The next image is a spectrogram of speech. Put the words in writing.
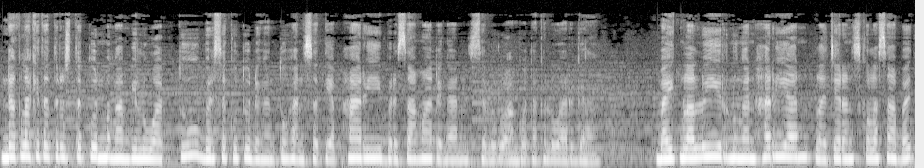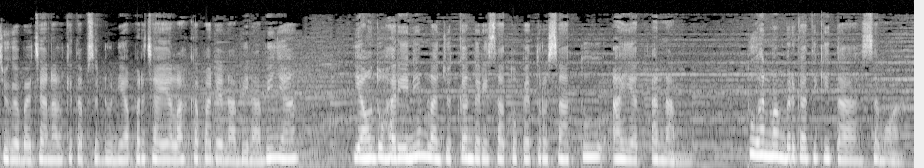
Hendaklah kita terus tekun mengambil waktu bersekutu dengan Tuhan setiap hari bersama dengan seluruh anggota keluarga. Baik melalui renungan harian, pelajaran sekolah sahabat, juga bacaan Alkitab sedunia, percayalah kepada nabi-nabinya, yang untuk hari ini melanjutkan dari 1 Petrus 1 ayat 6. Tuhan memberkati kita semua.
